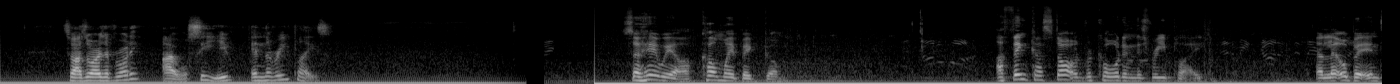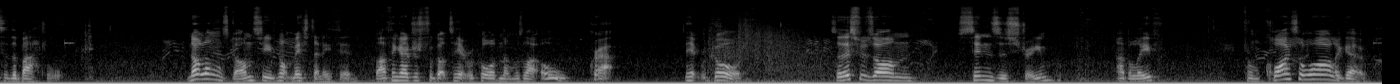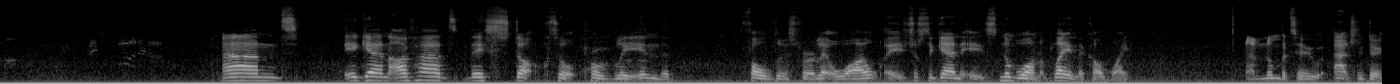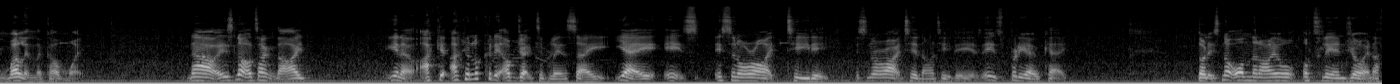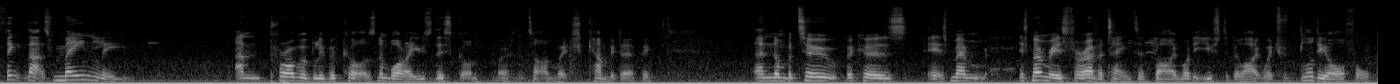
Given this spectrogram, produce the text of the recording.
So as always everybody, I will see you in the replays. So here we are, Conway Big Gun. I think I started recording this replay a little bit into the battle. Not long's gone, so you've not missed anything. But I think I just forgot to hit record and then was like, oh, crap. Hit record. So this was on Sinz's stream, I believe, from quite a while ago. And again, I've had this stocked up probably in the folders for a little while. It's just, again, it's number one, playing the Conway. And number two, actually doing well in the Conway. Now, it's not a tank that I, you know, I can, I can look at it objectively and say, yeah, it, it's it's an alright TD. It's an alright tier 9 TD. It's, it's pretty okay. But it's not one that I utterly enjoy, and I think that's mainly and probably because, number one, I use this gun most of the time, which can be derpy. And number two, because its, mem its memory is forever tainted by what it used to be like, which was bloody awful.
